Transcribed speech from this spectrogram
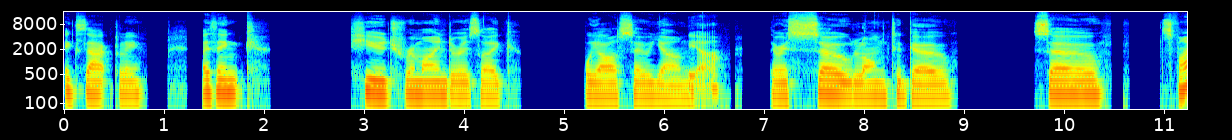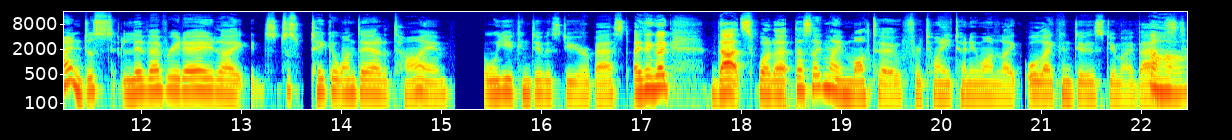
Exactly. I think huge reminder is like we are so young. Yeah. There is so long to go. So it's fine. Just live every day. Like just take it one day at a time. All you can do is do your best. I think like that's what I, that's like my motto for 2021. Like all I can do is do my best. Uh-huh.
